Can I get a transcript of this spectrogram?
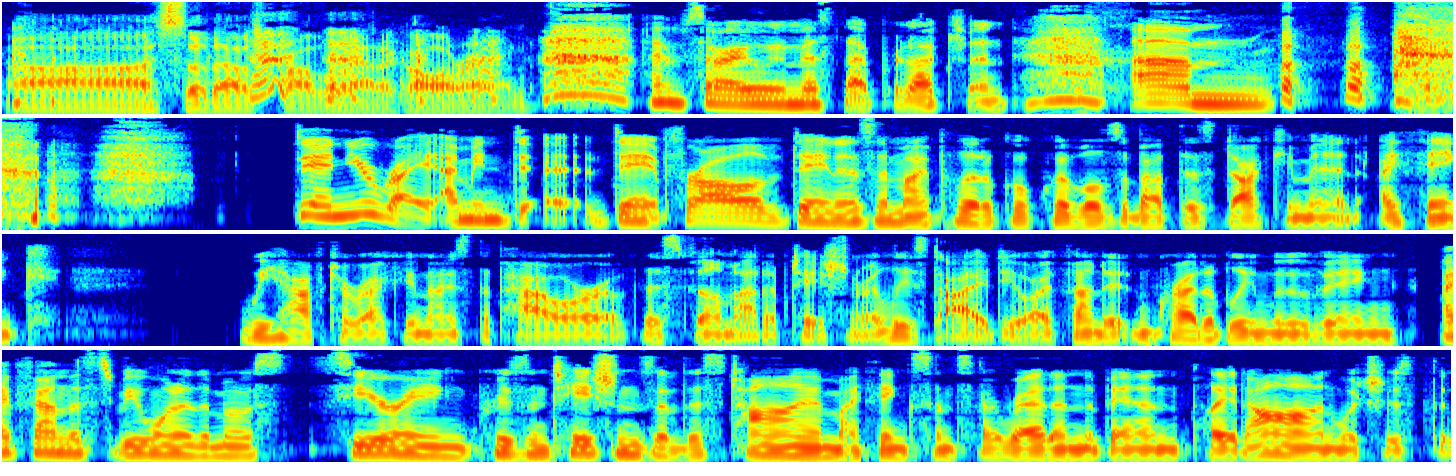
Uh, so that was problematic all around. I'm sorry we missed that production. Um, Dan, you're right. I mean, Dan, for all of Dana's and my political quibbles about this document, I think we have to recognize the power of this film adaptation, or at least I do. I found it incredibly moving. I found this to be one of the most searing presentations of this time, I think, since I read And the Band Played On, which is the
